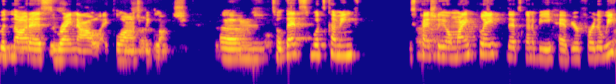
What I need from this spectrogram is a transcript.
but not as right now, like launch, big launch. Um, so that's what's coming, especially on my plate. That's gonna be heavier for the week,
